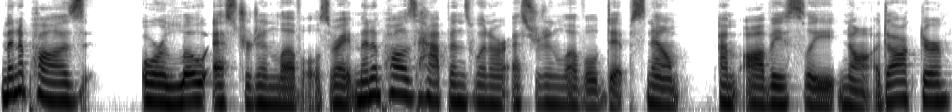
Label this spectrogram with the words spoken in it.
menopause or low estrogen levels, right? Menopause happens when our estrogen level dips. Now, I'm obviously not a doctor,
